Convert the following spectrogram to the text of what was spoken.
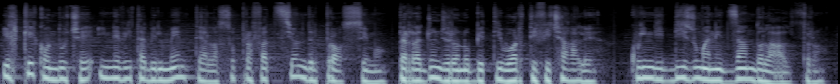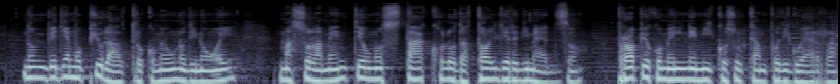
Il che conduce inevitabilmente alla sopraffazione del prossimo per raggiungere un obiettivo artificiale, quindi disumanizzando l'altro. Non vediamo più l'altro come uno di noi, ma solamente un ostacolo da togliere di mezzo proprio come il nemico sul campo di guerra.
